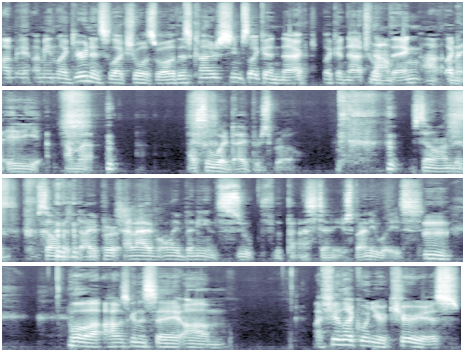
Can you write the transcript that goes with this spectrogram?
I mean, I mean, like you're an intellectual as well. This kind of seems like a nat- like a natural No, I'm- thing. I, like I'm an idiot. I'm a. I still wear diapers, bro. I'm still on the I'm still on the diaper, and I've only been eating soup for the past ten years. But anyways, Mm. Well, I was gonna say, um, I feel like when you're curious,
